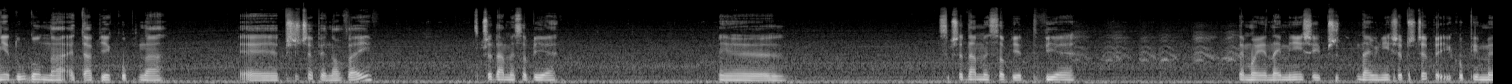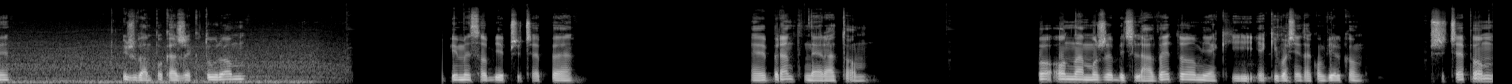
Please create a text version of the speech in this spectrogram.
niedługo na etapie kupna e, przyczepy nowej. Sprzedamy sobie e, sprzedamy sobie dwie te moje najmniejsze, przy, najmniejsze przyczepy i kupimy już wam pokażę którą kupimy sobie przyczepę Brandnera Tom. bo ona może być lawetą, jak i, jak i właśnie taką wielką przyczepą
